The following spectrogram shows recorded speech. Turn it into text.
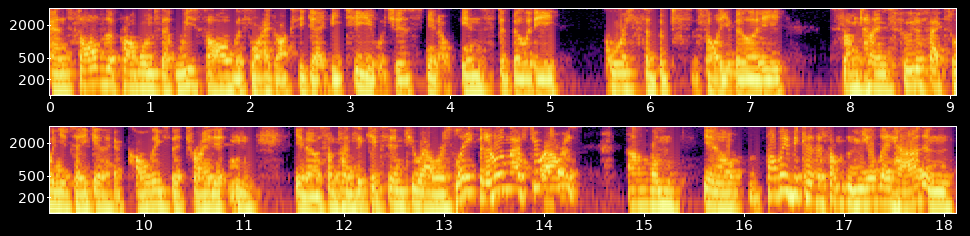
and solve the problems that we saw with 4-hydroxy-DIPT, which is you know instability, poor solubility, sometimes food effects when you take it. I got colleagues that tried it, and you know sometimes it kicks in two hours late, but it only lasts two hours. Um, you know, probably because of some meal they had and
